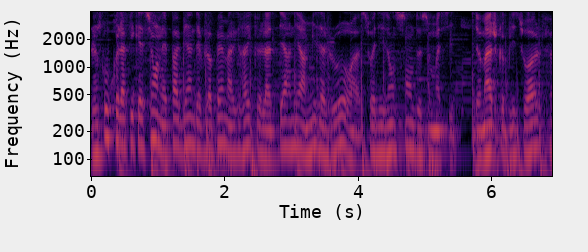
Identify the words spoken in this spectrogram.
Je trouve que l'application n'est pas bien développée malgré que la dernière mise à jour, soi-disant, sont de ce mois-ci. Dommage que Blitzwolf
